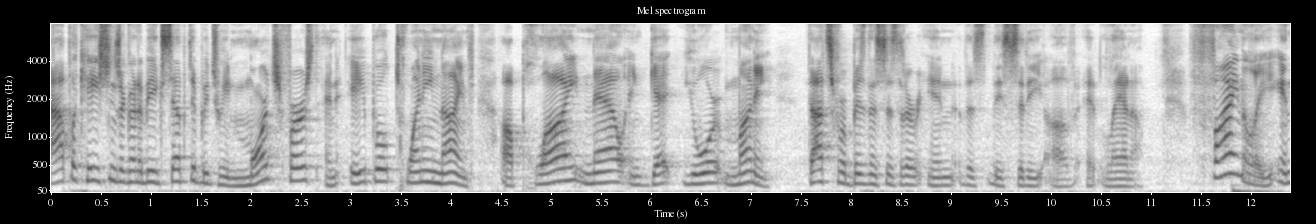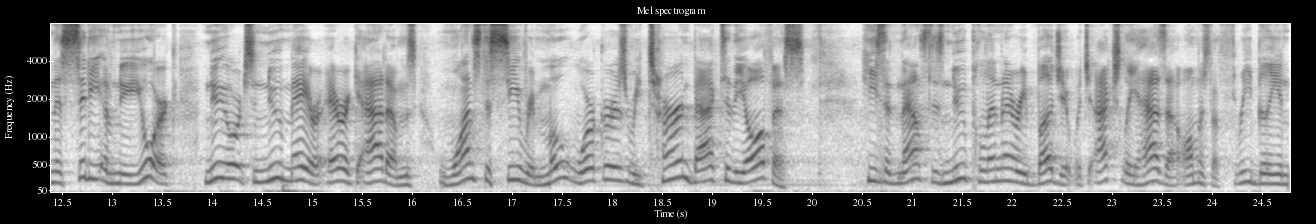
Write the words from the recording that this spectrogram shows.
Applications are going to be accepted between March 1st and April 29th. Apply now and get your money. That's for businesses that are in this, the city of Atlanta. Finally, in the city of New York, New York's new mayor, Eric Adams, wants to see remote workers return back to the office. He's announced his new preliminary budget, which actually has a, almost a $3 billion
